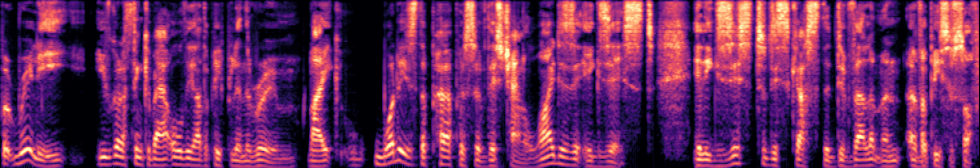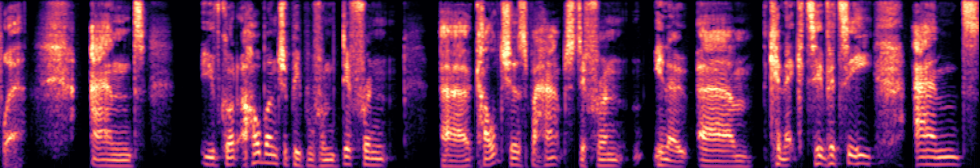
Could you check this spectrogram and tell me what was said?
But really, you've got to think about all the other people in the room. Like, what is the purpose of this channel? Why does it exist? It exists to discuss the development of a piece of software. And you've got a whole bunch of people from different uh, cultures, perhaps different, you know, um, connectivity. And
